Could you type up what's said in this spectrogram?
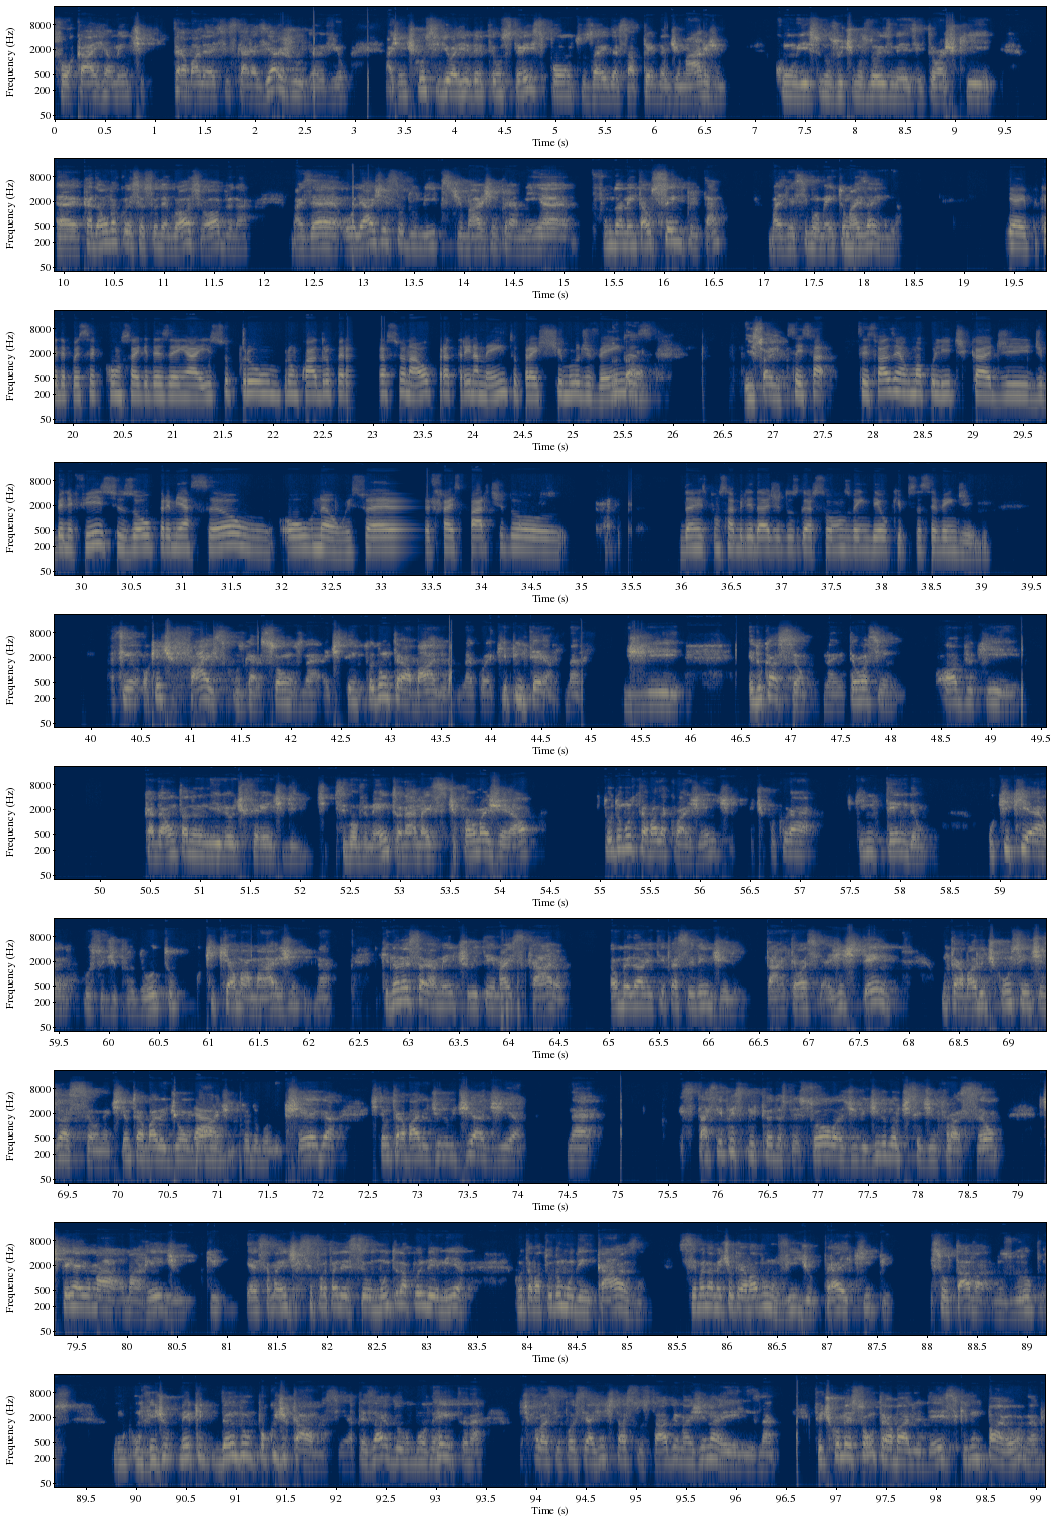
focar em realmente trabalhar esses caras. E ajuda, viu? A gente conseguiu aí reverter uns três pontos aí dessa perda de margem com isso nos últimos dois meses. Então, acho que é, cada um vai conhecer o seu negócio, óbvio, né? Mas é olhar a gestão do mix de margem para mim é fundamental sempre, tá? Mas nesse momento mais ainda. E aí, porque depois você consegue desenhar isso para um, um quadro operacional, para treinamento, para estímulo de vendas. Total. Isso aí. Vocês, fa vocês fazem alguma política de, de benefícios ou premiação ou não? Isso é, faz parte do, da responsabilidade dos garçons vender o que precisa ser vendido? Assim, o que a gente faz com os garçons, né? A gente tem todo um trabalho né, com a equipe inteira, né? De educação, né? Então, assim, óbvio que cada um está num nível diferente de, de desenvolvimento, né? Mas de forma geral, todo mundo trabalha com a gente, a gente procura que entendam o que, que é um custo de produto, o que, que é uma margem, né? que não necessariamente o item mais caro é o melhor item para ser vendido. Tá? Então, assim, a gente tem um trabalho de conscientização, né? a gente tem um trabalho de onboarding, todo mundo que chega, a gente tem um trabalho de, no dia a dia, né? estar sempre explicando às pessoas, dividindo notícia de inflação. A gente tem aí uma, uma rede, que essa é uma rede que se fortaleceu muito na pandemia, quando estava todo mundo em casa, semanalmente eu gravava um vídeo para a equipe e soltava nos grupos um, um, vídeo meio que dando um pouco de calma, assim, apesar do momento, né? A gente fala assim, pô, se a gente está assustado, imagina eles, né? Então a gente começou um trabalho desse que não parou, né?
